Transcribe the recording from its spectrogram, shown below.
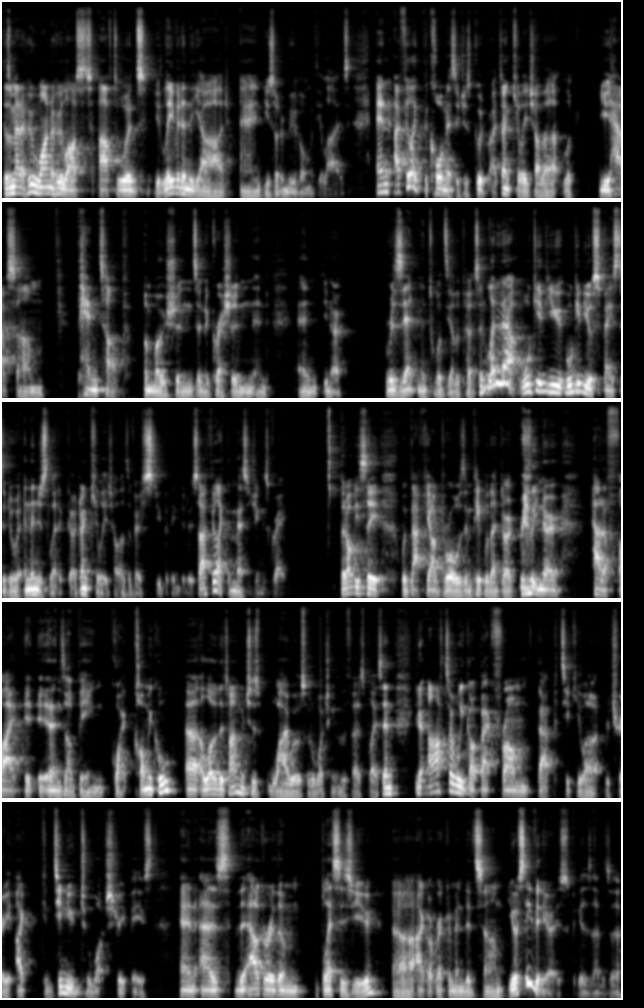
Doesn't matter who won or who lost afterwards, you leave it in the yard and you sort of move on with your lives. And I feel like the core message is good, right? Don't kill each other. Look, you have some pent up emotions and aggression and and you know resentment towards the other person let it out. We'll give you we'll give you a space to do it and then just let it go. Don't kill each other. It's a very stupid thing to do. So i feel like the messaging is great. But obviously with backyard brawls and people that don't really know how to fight, it, it ends up being quite comical uh, a lot of the time, which is why we were sort of watching it in the first place. And you know, after we got back from that particular retreat, I continued to watch Street Beefs. And as the algorithm blesses you, uh, I got recommended some UFC videos because that is a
